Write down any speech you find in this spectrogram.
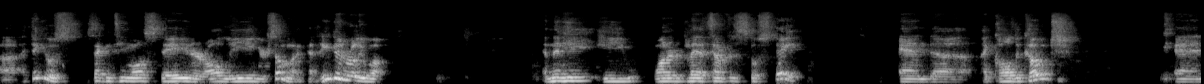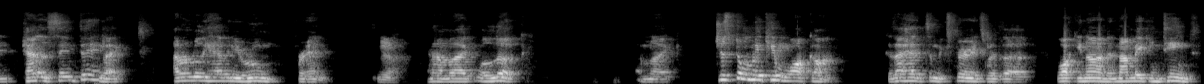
uh, i think it was second team all state or all league or something like that he did really well and then he he wanted to play at San Francisco State, and uh, I called the coach, and kind of the same thing. Like I don't really have any room for him. Yeah. And I'm like, well, look, I'm like, just don't make him walk on, because I had some experience with uh, walking on and not making teams.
